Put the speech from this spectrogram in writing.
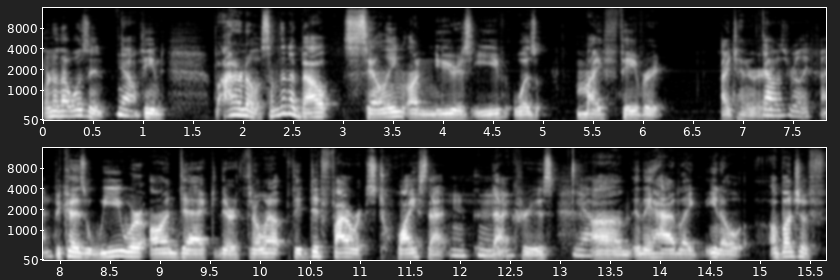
or no, that wasn't No. themed. But I don't know. Something about sailing on New Year's Eve was my favorite itinerary That was really fun. because we were on deck. They're throwing up. They did fireworks twice that that cruise. Mm-hmm. Yeah. Um, and they had like you know a bunch of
